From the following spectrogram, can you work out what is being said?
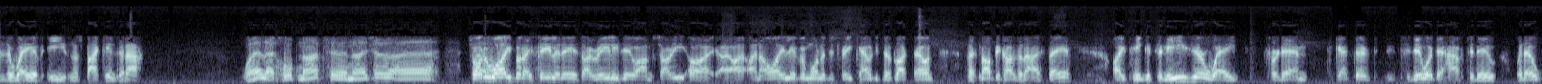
is a way of easing us back into that? well, I hope not, uh, Nigel. Uh, So do I, but I feel it is. I really do. I'm sorry. I, I, I know I live in one of the three counties that's locked down, but it's not because of that. I say it. I think it's an easier way for them to get their to do what they have to do without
